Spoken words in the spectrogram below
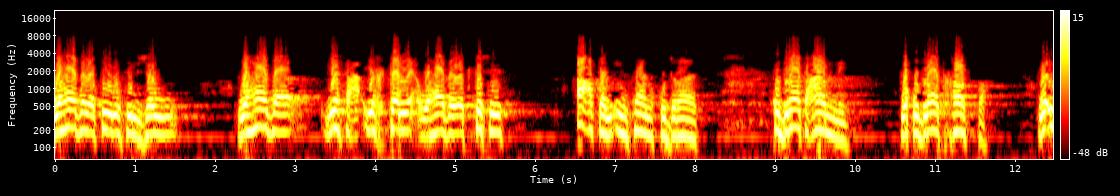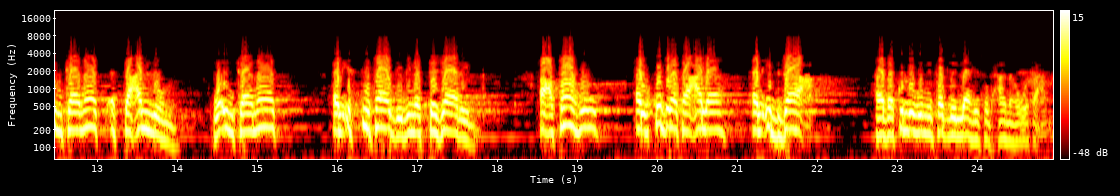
وهذا يطير في الجو وهذا يسعى يخترع وهذا يكتشف. أعطى الإنسان قدرات قدرات عامة وقدرات خاصة وإمكانات التعلم وإمكانات الاستفادة من التجارب. أعطاه القدرة على الإبداع. هذا كله من فضل الله سبحانه وتعالى.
